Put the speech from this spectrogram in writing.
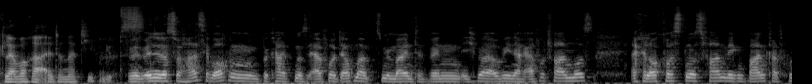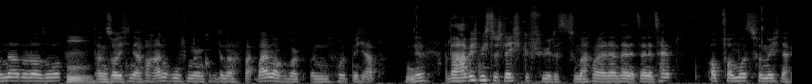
clevere Alternativen gibt? Wenn, wenn du das so hast, ich habe auch einen Bekannten aus Erfurt, der auch mal zu mir meinte, wenn ich mal irgendwie nach Erfurt fahren muss, er kann auch kostenlos fahren wegen Bahncard 100 oder so, Hm. dann soll ich ihn einfach anrufen, dann kommt er nach Weimar rüber und holt mich ab. Ja. Da habe ich mich so schlecht gefühlt, das zu machen, weil er dann seine, seine Zeit opfern muss, für mich nach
